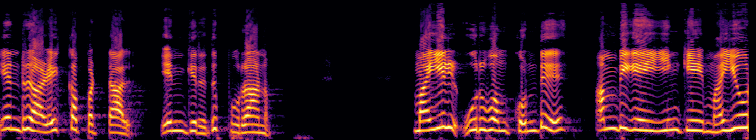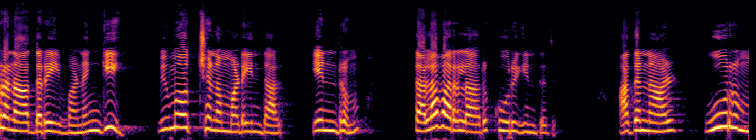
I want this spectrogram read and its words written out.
என்று அழைக்கப்பட்டாள் என்கிறது புராணம். மயில் உருவம் கொண்டு அம்பிகை இங்கே மயூரநாதரை வணங்கி விமோச்சனம் அடைந்தாள் என்றும் தலவரலாறு கூறுகின்றது. அதனால் ஊரும்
